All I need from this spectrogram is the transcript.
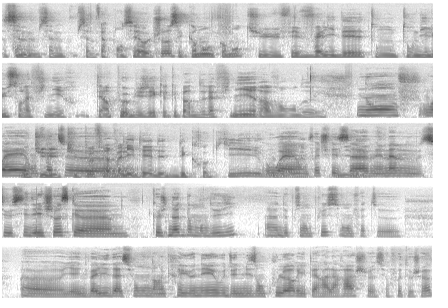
ça, me, ça me- ça me fait repenser à autre chose. C'est comment, comment tu fais valider ton, ton illu sans la finir? Tu es un peu obligé quelque part de la finir avant de. Non, pff, ouais, Ou en tu, fait. tu peux faire valider des, des croquis ou Ouais, des- en fait, je fais ça, idée mais même, c'est aussi des choses que, que je note dans mon devis de plus en plus. où, en fait, euh, euh, il y a une validation d'un crayonné ou d'une mise en couleur hyper à l'arrache sur Photoshop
